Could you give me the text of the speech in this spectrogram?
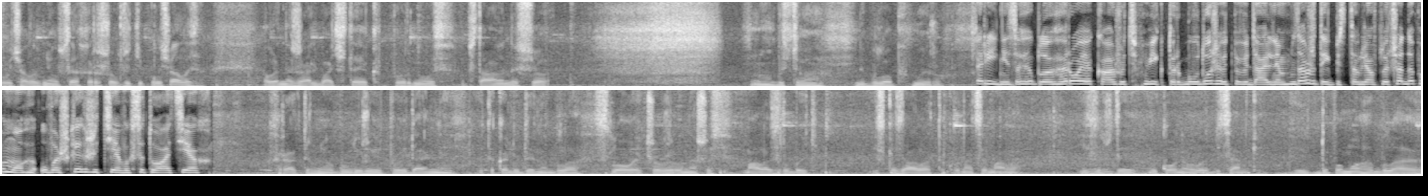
вийшло. В нього все хорошо в житті вийшло. Але, на жаль, бачите, як повернулися обставини, що ну, без цього не було б миру. Рідні загиблого героя кажуть, Віктор був дуже відповідальним, завжди підставляв плече допомоги у важких життєвих ситуаціях. Характер в нього був дуже відповідальний, і така людина була слово. Якщо вже вона щось мала зробити і сказала, так вона це мала і завжди виконувала обіцянки. І Допомога була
